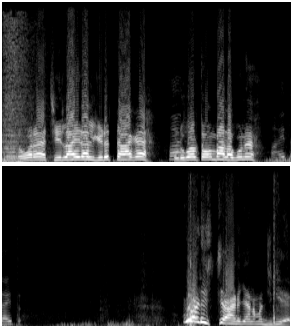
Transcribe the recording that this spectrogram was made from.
ತಗೋರ ಚೀಲ ಇಡಲ್ ಗಿಡತ್ತಾಗ ಹುಡುಗರು ತಗೊಂಬ ಲಗುನ. ಆಯ್ತಾಯ್ತು ನೋಡಿ ഓടിച്ചാണ് ഞാൻ മജിക്കേ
